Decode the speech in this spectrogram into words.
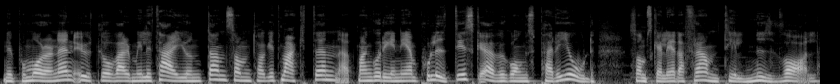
Nu på morgonen utlovar militärjuntan som tagit makten att man går in i en politisk övergångsperiod som ska leda fram till nyval.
